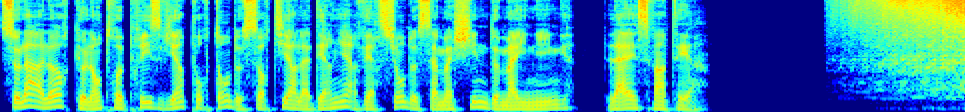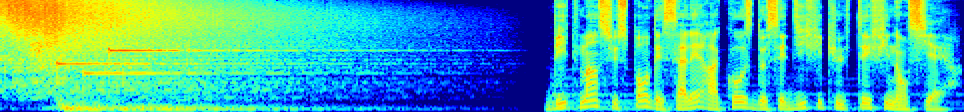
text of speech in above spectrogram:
Cela alors que l'entreprise vient pourtant de sortir la dernière version de sa machine de mining, la S21. Bitmain suspend des salaires à cause de ses difficultés financières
